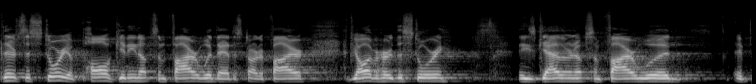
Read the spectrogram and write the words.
there's a story of Paul getting up some firewood. They had to start a fire. Have y'all ever heard this story? He's gathering up some firewood. If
